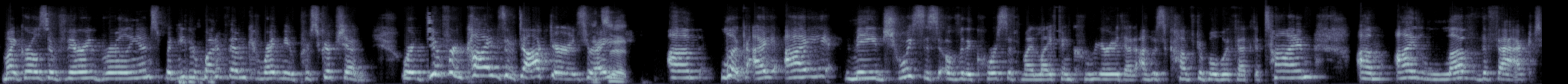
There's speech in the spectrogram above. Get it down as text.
my girls are very brilliant, but neither one of them can write me a prescription. We're different kinds of doctors, right? Um, look, I, I made choices over the course of my life and career that I was comfortable with at the time. Um, I love the fact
